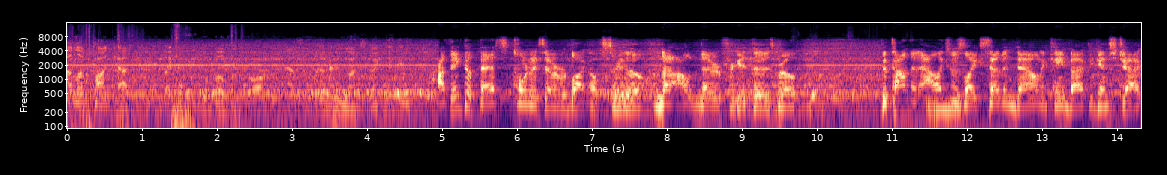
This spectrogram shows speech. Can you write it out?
I love podcasting, like people both involved. It doesn't matter who I'm. I think the best tournaments ever were Black Ops 3, though. No, I'll never forget those, bro. The time that Alex was like seven down and came back against Jack.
